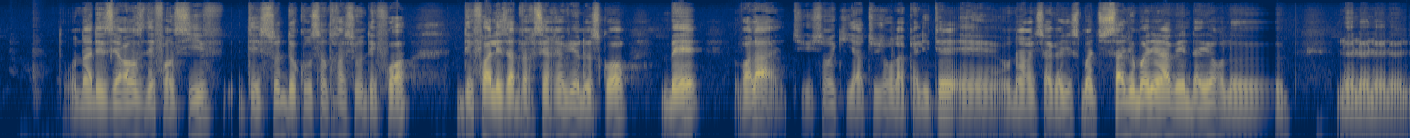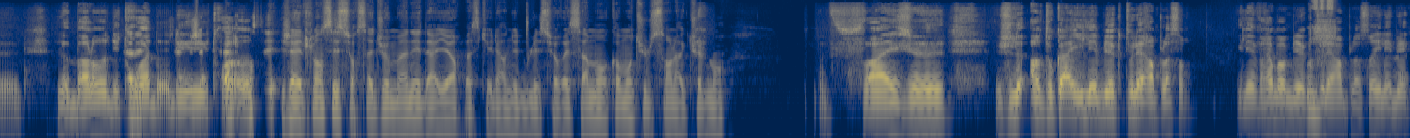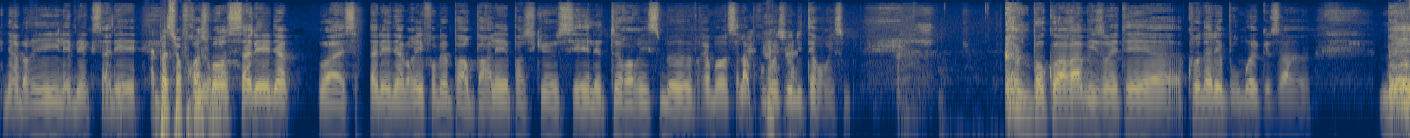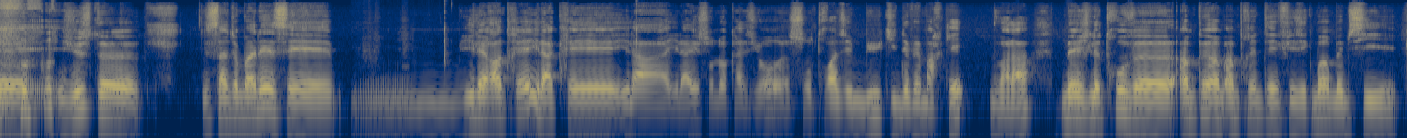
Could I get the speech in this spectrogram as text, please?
On a des errances défensives des sautes de concentration des fois. Des fois les adversaires reviennent au score. Mais voilà, tu sens qu'il y a toujours la qualité et on a réussi à gagner ce match. Sadio Mane avait d'ailleurs le, le, le, le, le, le ballon du 3 du 3 J'allais te lancer sur Sadio Mané d'ailleurs parce qu'il est revenu de blessure récemment. Comment tu le sens là actuellement? Ouais, je, je, En tout cas, il est mieux que tous les remplaçants. Il est vraiment mieux que tous les remplaçants. Il est mieux que Niabri, il est mieux que Sané. Pas sur Franchement, Sané, ouais, Sané Niabri, il faut même pas en parler parce que c'est le terrorisme, vraiment, c'est la promotion du terrorisme. Boko Haram, ils ont été euh, condamnés pour moins que ça. Hein. Mais juste, euh, Sadio Mané, c'est. Il est rentré, il a créé, il a, il a eu son occasion, euh, son troisième but qu'il devait marquer. Voilà. Mais je le trouve euh, un peu emprunté physiquement, même si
